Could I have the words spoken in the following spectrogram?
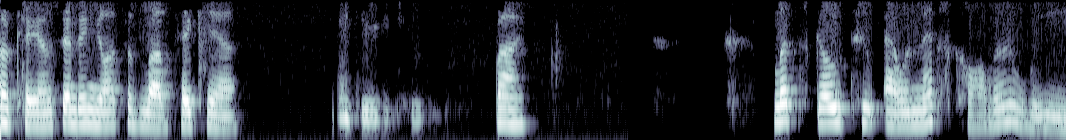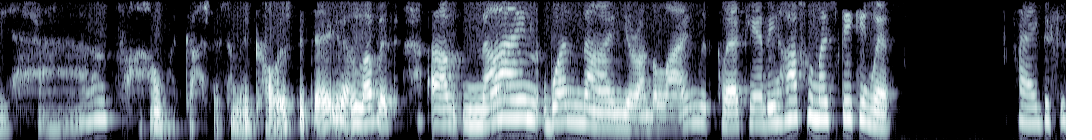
Okay, I'm sending you lots of love. Take care. Thank you. You too. Bye. Let's go to our next caller. We have, oh my gosh, there's so many callers today. I love it. Um, 919, you're on the line with Claire Candy Hough. Who am I speaking with? Hi, this is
